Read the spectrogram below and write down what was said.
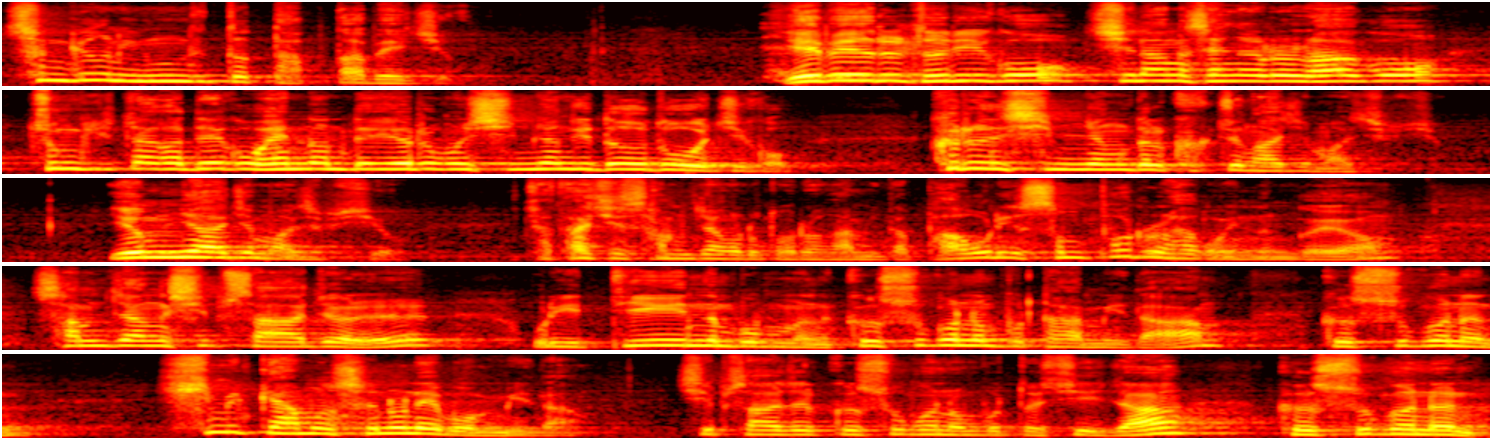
성경을 읽는데 더 답답해지고 예배를 드리고 신앙생활을 하고 중직자가 되고 했는데 여러분 심령이 더 어두워지고 그런 심령들 걱정하지 마십시오. 염려하지 마십시오. 자 다시 3장으로 돌아갑니다. 바울이 선포를 하고 있는 거예요. 3장 14절 우리 뒤에 있는 부분 그 수고는부터 합니다. 그 수고는 힘있게 한번 선언해 봅니다. 14절 그 수고는부터 시작. 그 수고는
